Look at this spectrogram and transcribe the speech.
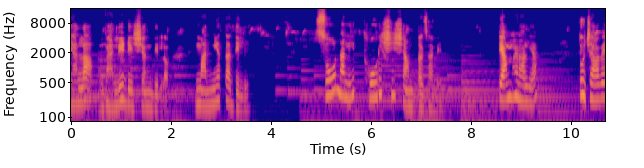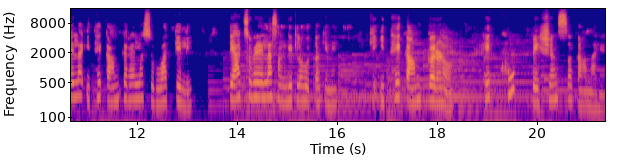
ह्याला व्हॅलिडेशन दिलं मान्यता दिली. सोनाली थोडीशी शांत झाली. त्या म्हणाल्या तू ज्या वेळेला इथे काम करायला सुरुवात केली त्याच वेळेला सांगितलं होतं की नाही की इथे काम करणं हे खूप पेशन्सचं काम आहे.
